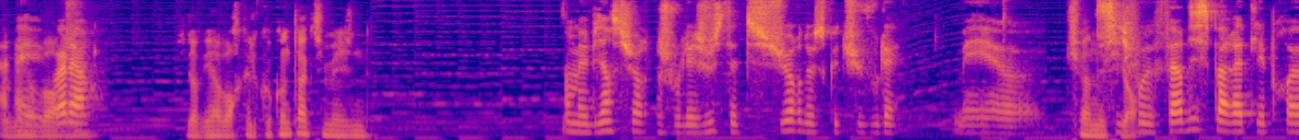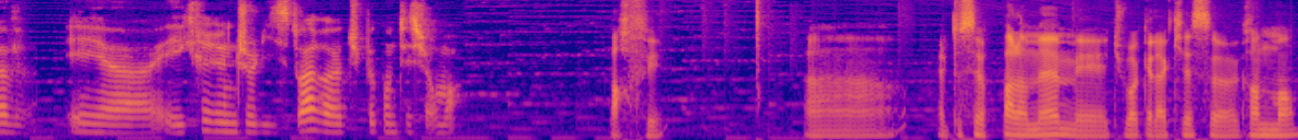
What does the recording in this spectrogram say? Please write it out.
Tu dois, voilà. tu dois bien avoir quelques contacts, j'imagine. Non, mais bien sûr, je voulais juste être sûr de ce que tu voulais. Mais s'il faut faire disparaître les preuves et, et, écrire une jolie histoire, tu peux compter sur moi. Parfait. elle te sert pas la même, mais tu vois qu'elle acquiesce grandement.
